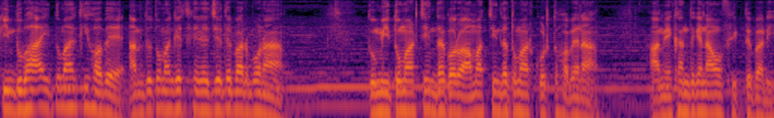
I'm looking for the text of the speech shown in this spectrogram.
কিন্তু ভাই তোমার কি হবে? আমি তো তোমাকে ছেড়ে যেতে পারব না। তুমি তোমার চিন্তা করো আমার চিন্তা তোমার করতে হবে না। আমি এখান থেকে নাও ফিরতে পারি।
